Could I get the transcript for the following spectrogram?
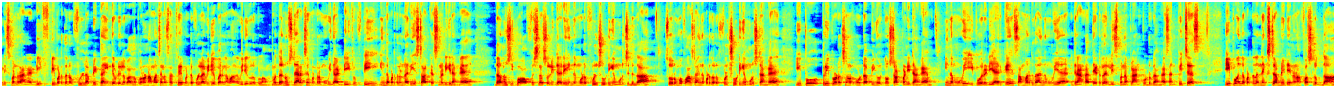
ரிலீஸ் பண்ணுறாங்க டி ஃபிஃப்டி படத்தோட ஃபுல் அப்டேட் தான் இந்த வீடியோவில் பார்க்க போகிறோம் நம்ம சேனல் சப்ஸ்கிரைப் பண்ணிட்டு ஃபுல்லாக வீடியோ பாருங்க. வாங்க வீடியோ கொடுக்கலாம் நம்ம தனுஷ் டைரக்ஷன் பண்ணுற மூவி தான் டி ஃபிஃப்டி இந்த படத்தில் நிறைய ஸ்டார்கர்ஸ் நடிக்கிறாங்க. தனுஷ் இப்போ ஆஃபீஸில் சொல்லிட்டாரு. இந்த மூட ஃபுல் ஷூட்டிங்கை முடிச்சுட்டு தான். ஸோ ரொம்ப ஃபாஸ்ட்டாக இந்த படத்தோட ஃபுல் ஷூட்டிங்கை முடிச்சிட்டாங்க. இப்போது ப்ரீ ப்ரொடக்ஷன் ஒர்க்கும் டப்பிங் ஒர்க்கும் ஸ்டார்ட் பண்ணிட்டாங்க. இந்த மூவி இப்போது ரெடியாக இருக்குது சம்மருக்கு தான் இந்த மூவியை கிராண்டாக தேட்டரில் ரிலீஸ் பண்ண பிளான் போட்டிருக்காங்க சன் பிக்சர்ஸ் இப்போ இந்த படத்தில் நெக்ஸ்ட் அப்டேட் என்னன்னா ஃபர்ஸ்ட் லுக் தான்.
